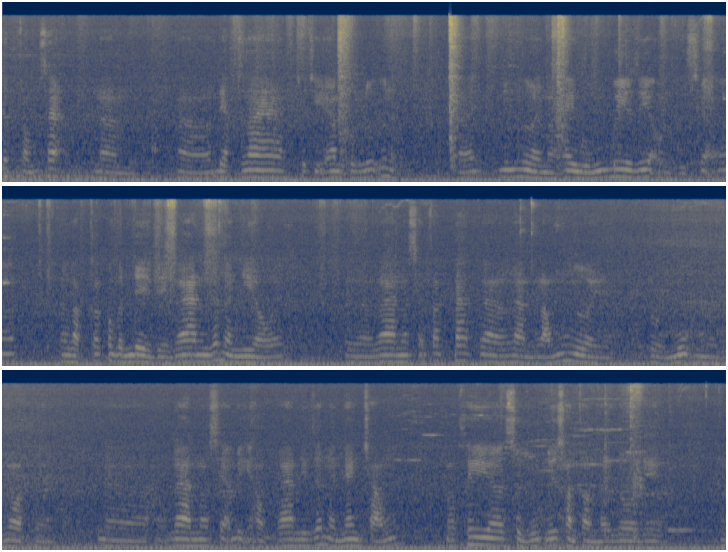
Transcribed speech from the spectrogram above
chất phóng xạ làm à, đẹp da cho chị em phụ nữ này Đấy, những người mà hay uống bia rượu thì sẽ gặp các cái vấn đề về gan rất là nhiều ấy. Thì gan nó sẽ phát tác ra làm nóng người rồi mụn rồi nhọt này. À, gan nó sẽ bị hỏng gan đi rất là nhanh chóng. Mà khi uh, sử dụng cái sản phẩm này rồi thì ừ,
